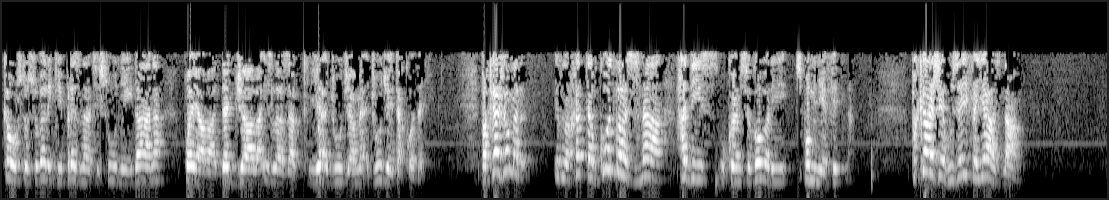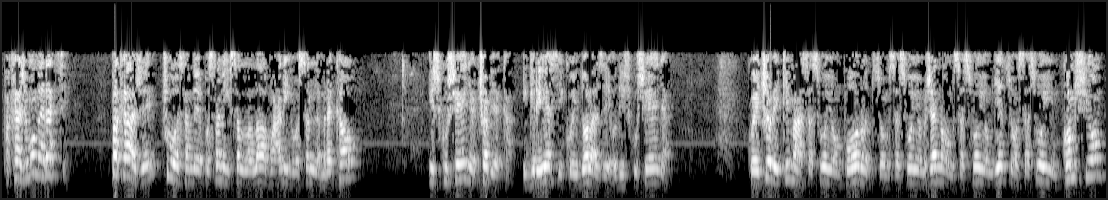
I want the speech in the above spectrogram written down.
kao što su veliki preznaci sudnjih dana, pojava deđala, izlazak jađuđa, međuđa i tako dalje. Pa kaže Omar ibn Khattab, kod vas zna hadis u kojem se govori, spominje fitna. Pa kaže Huzaife, ja znam. Pa kaže, Omer reci. Pa kaže, čuo sam da je poslanik sallallahu alaihi wasallam rekao, iskušenje čovjeka i grijesi koji dolaze od iskušenja koje čovjek ima sa svojom porodicom, sa svojom ženom, sa svojom djecom, sa svojim komšijom,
